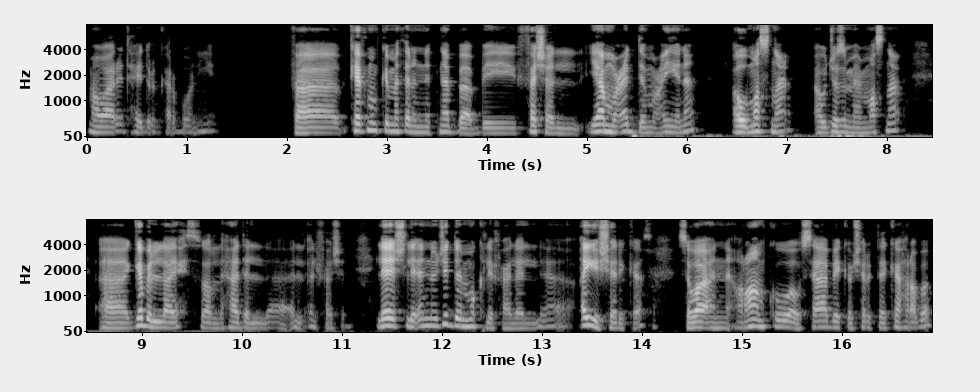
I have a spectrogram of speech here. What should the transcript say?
موارد هيدروكربونية. فكيف ممكن مثلا نتنبأ بفشل يا معدة معينة أو مصنع أو جزء من المصنع آه، قبل لا يحصل هذا الفشل؟ ليش؟ لأنه جدا مكلف على أي شركة سواء أرامكو أو سابك أو شركة الكهرباء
